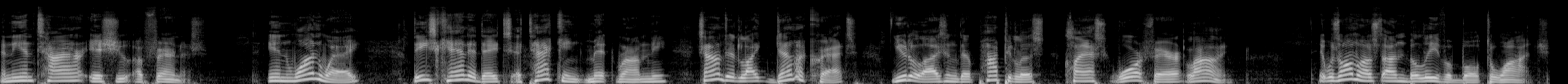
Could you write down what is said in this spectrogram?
and the entire issue of fairness. In one way, these candidates attacking Mitt Romney sounded like Democrats utilizing their populist class warfare line. It was almost unbelievable to watch.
